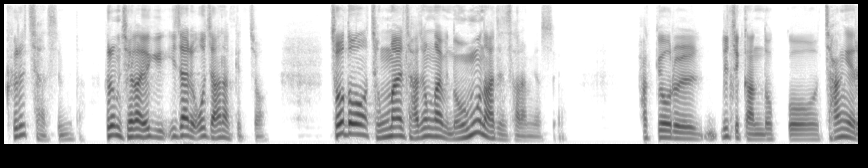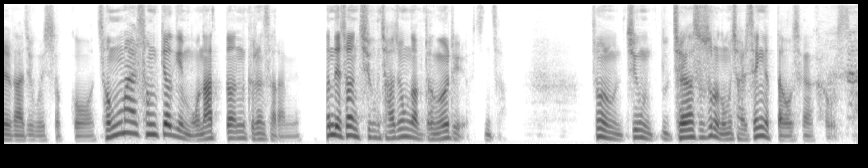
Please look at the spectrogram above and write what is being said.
그렇지 않습니다. 그럼 제가 여기 이 자리에 오지 않았겠죠. 저도 정말 자존감이 너무 낮은 사람이었어요. 학교를 일찍 간뒀고 장애를 가지고 있었고 정말 성격이 모났던 그런 사람이에요. 근데 전 지금 자존감 덩어리예요, 진짜. 저는 지금 제가 스스로 너무 잘생겼다고 생각하고 있어요.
